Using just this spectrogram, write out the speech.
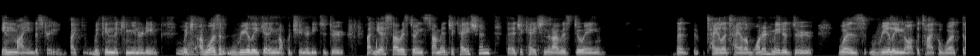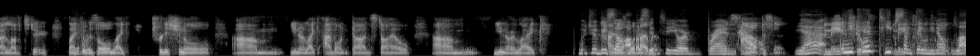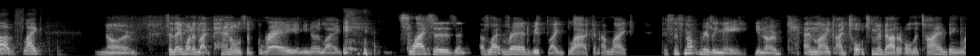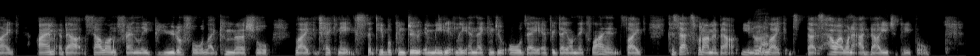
in my industry, like within the community, yeah. which I wasn't really getting an opportunity to do. Like, yes, I was doing some education. The education that I was doing that Taylor Taylor wanted me to do was really not the type of work that I love to do. Like, yeah. it was all like traditional, um, you know, like avant garde style, um, you know, like which would be so opposite would, to your brand now. So opposite. Yeah. Me, and you feels, can't teach something you don't love. Like no. So they wanted like panels of gray and you know, like slices and of like red with like black. And I'm like, this is not really me, you know? And like I talk to them about it all the time, being like, I'm about salon friendly, beautiful, like commercial, like techniques that people can do immediately and they can do all day, every day on their clients. Like, because that's what I'm about, you know, yeah. like that's how I want to add value to people.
